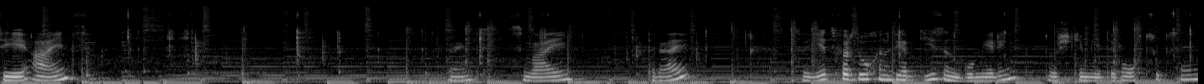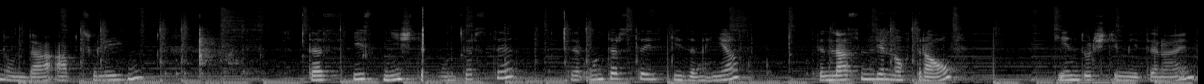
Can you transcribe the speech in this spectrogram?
C1. 1, 2, 3. So, jetzt versuchen wir diesen Gummiring durch die Mitte hochzuziehen und da abzulegen. Das ist nicht der unterste. Der unterste ist dieser hier. Den lassen wir noch drauf. Gehen durch die Mitte rein.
